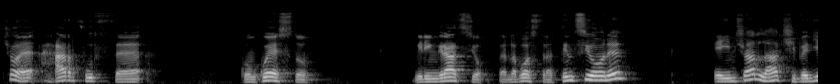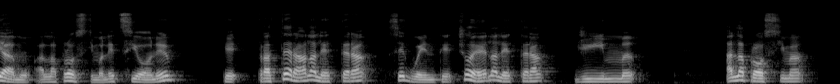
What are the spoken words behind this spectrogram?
cioè Harfu The. Con questo vi ringrazio per la vostra attenzione e inshallah ci vediamo alla prossima lezione che tratterà la lettera seguente, cioè la lettera Jim. Alla prossima!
